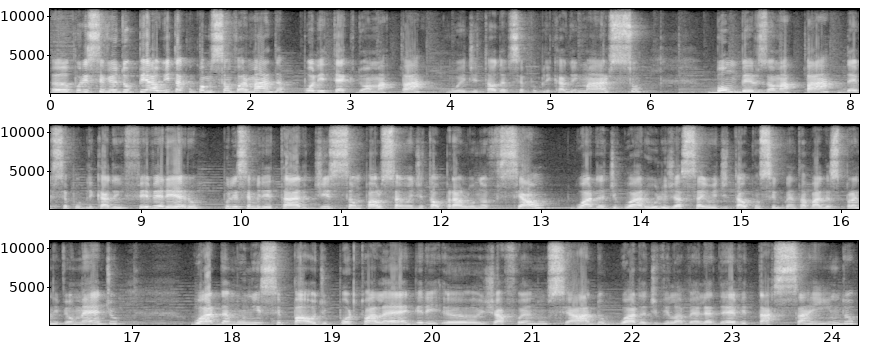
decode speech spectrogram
Uh, Polícia Civil do Piauí está com comissão formada. Politec do Amapá, o edital deve ser publicado em março. Bombeiros do Amapá deve ser publicado em fevereiro. Polícia Militar de São Paulo saiu um edital para aluno oficial. Guarda de Guarulhos já saiu edital com 50 vagas para nível médio. Guarda Municipal de Porto Alegre uh, já foi anunciado. Guarda de Vila Velha deve estar tá saindo.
